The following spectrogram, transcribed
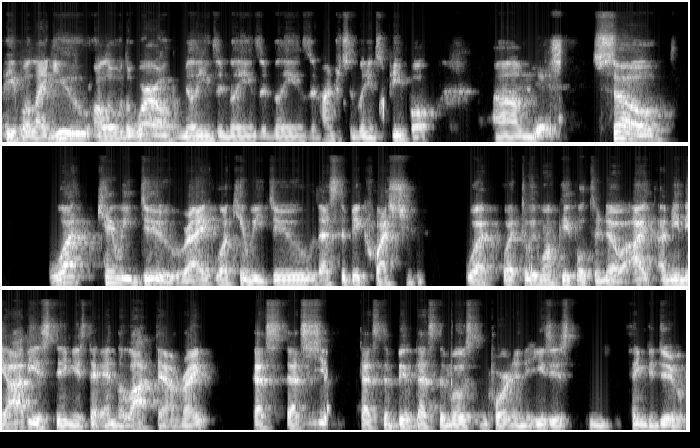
people like you all over the world, millions and millions and millions and hundreds of millions of people. Um, yes. So, what can we do, right? What can we do? That's the big question. What What do we want people to know? I I mean, the obvious thing is to end the lockdown, right? That's that's yeah. that's the that's the most important and the easiest thing to do.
